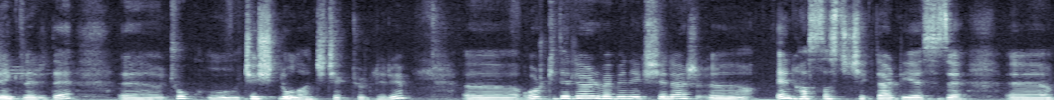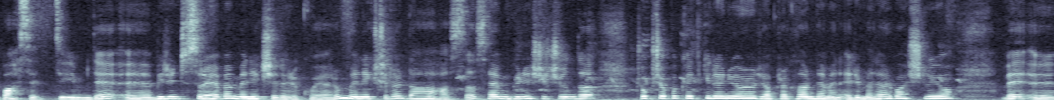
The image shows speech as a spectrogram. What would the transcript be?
renkleri de e, çok e, çeşitli olan çiçek türleri. Orkideler ve menekşeler en hassas çiçekler diye size bahsettiğimde birinci sıraya ben menekşeleri koyarım. Menekşeler daha hassas. Hem güneş ışığında çok çabuk etkileniyor. Yapraklarında hemen erimeler başlıyor. Ve e,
